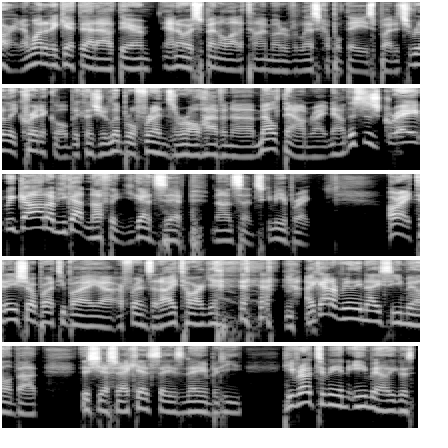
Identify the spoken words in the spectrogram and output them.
All right, I wanted to get that out there. I know I've spent a lot of time on it over the last couple days, but it's really critical because your liberal friends are all having a meltdown right now. This is great. We got them. You got nothing. You got zip. Nonsense. Give me a break. All right, today's show brought to you by uh, our friends at iTarget. I got a really nice email about this yesterday. I can't say his name, but he he wrote to me an email. He goes,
